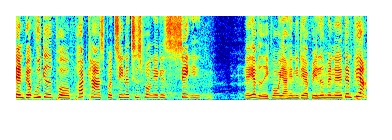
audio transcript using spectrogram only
den bliver udgivet på podcast på et senere tidspunkt. Jeg kan se... Ja, jeg ved ikke, hvor jeg er henne i det her billede, men uh, den, bliver,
